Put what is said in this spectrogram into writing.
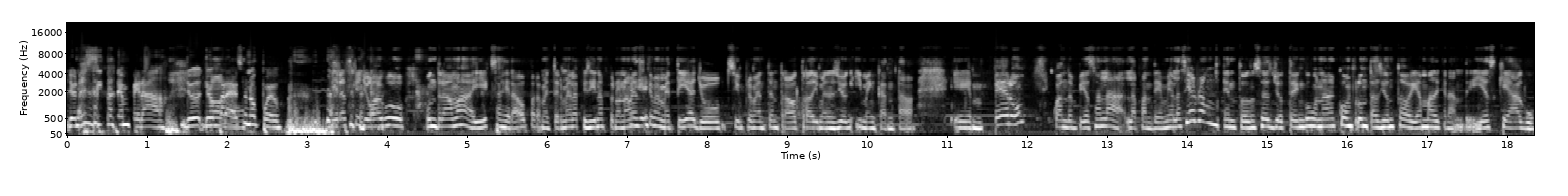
Yo necesito temperada. Yo, yo para eso no puedo. Vieras que yo hago un drama ahí exagerado para meterme a la piscina, pero una vez que me metía, yo simplemente entraba a otra dimensión y me encantaba. Em, pero cuando empiezan la, la pandemia la cierran, entonces yo tengo una confrontación todavía más grande y es que hago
